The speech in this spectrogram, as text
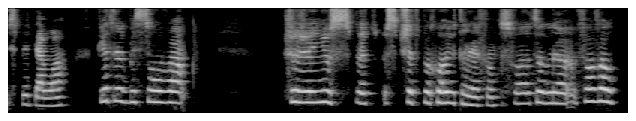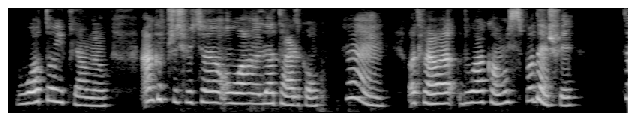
spytała. Piotrek bez słowa przeniósł z, przedpokoju telefon. Sfotografował błoto i plamę. Anka przyświecała latarką. Hmm, odpadła komuś z podeszwy. Co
